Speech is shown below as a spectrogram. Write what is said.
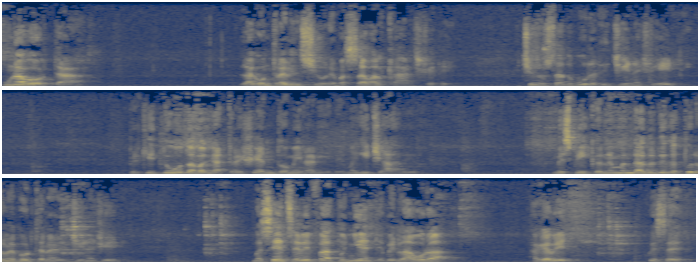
Una volta la contravvenzione passava al carcere ci sono stato pure Regina Celi perché dovuto pagare 300.000 lire ma chi c'aveva? mi spiccano il mandato di cattura e mi portano a Regina Celi ma senza aver fatto niente per lavorare ha capito? questo è-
